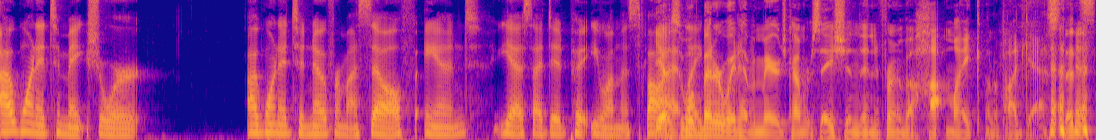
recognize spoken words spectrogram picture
I wanted to make sure I wanted to know for myself and yes, I did put you on the spot. Yeah. So what like- better way to have a marriage conversation than in front of a hot mic on a podcast? That's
